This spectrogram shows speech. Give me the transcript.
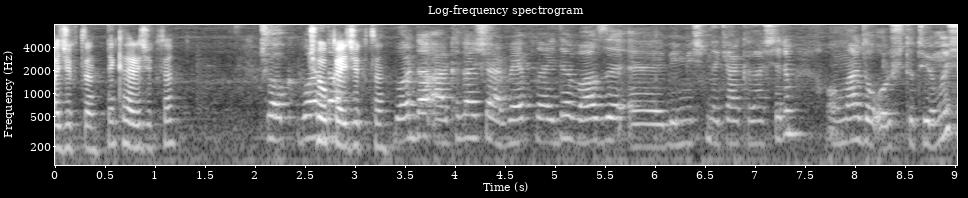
Acıktın. Ne kadar acıktın? Çok. Bu Çok arada, acıktın. Bu arada arkadaşlar Webplay'de bazı e, benim yaşımdaki arkadaşlarım onlar da oruç tutuyormuş.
